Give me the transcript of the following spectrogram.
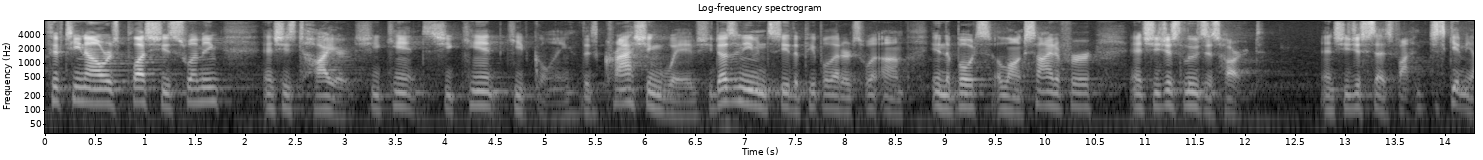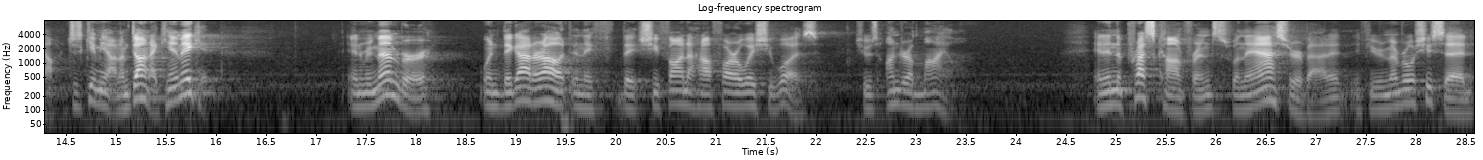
15 hours plus, she's swimming and she's tired. She can't, she can't keep going. There's crashing waves. She doesn't even see the people that are um, in the boats alongside of her, and she just loses heart. And she just says, Fine, just get me out. Just get me out. I'm done. I can't make it. And remember, when they got her out and they, they, she found out how far away she was, she was under a mile. And in the press conference, when they asked her about it, if you remember what she said,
